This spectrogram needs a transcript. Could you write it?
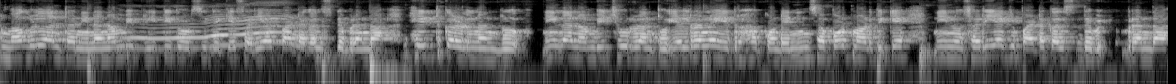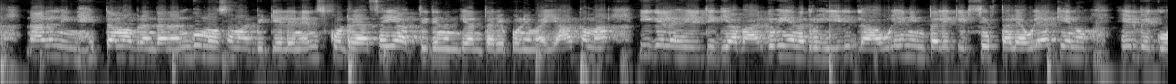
ಮಗಳು ಅಂತ ನಿನ್ನ ನಂಬಿ ಪ್ರೀತಿ ತೋರಿಸಿದ್ದಕ್ಕೆ ಸರಿಯಾದ ಪಾಠ ಕಲಿಸಿದೆ ಬೃಂದ. ಹೆತ್ ಕರಳು ನಂದು. ನಿನ್ನ ನಂಬಿ ಚೂರ್ರಂತು. ಎಲ್ರನ್ನೂ ಎದುರು ಹಾಕೊಂಡೆ. ನಿನ್ ಸಪೋರ್ಟ್ ಮಾಡೋದಕ್ಕೆ ನೀನು ಸರಿಯಾಗಿ ಪಾಠ ಕಲಿಸಿದೆ ಬೃಂದ. ನಾನು ನಿನ್ ಹೆತ್ತಮ್ಮ ಬೃಂದ. ನನ್ಗೂ ಮೋಸ ಮಾಡ್ಬಿಟ್ಟಿಯಲ್ಲ. ನೆನ್ಸ್ಕೊಂಡ್ರೆ ಅಸಹ್ಯ ಆಗ್ತಿದೆ ನನ್ಗೆ ಅಂತಾರೆ ಪೂರ್ಣಿಮಾ. ಯಾಕಮ್ಮ? ಈಗೆಲ್ಲ ಹೇಳ್ತಿದ್ಯಾ? ಭಾರ್ಗವಿ ಏನಾದ್ರು ಹೇಳಿದ್ಲ? ಅವಳೇ ನಿನ್ ತಲೆ ಕೆಡ್ಸಿರ್ತಾಳೆ. ಅವಳ್ಯಾಕೇನು ಹೇಳ್ಬೇಕು?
